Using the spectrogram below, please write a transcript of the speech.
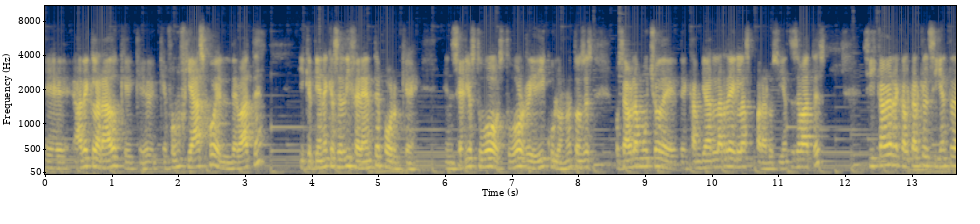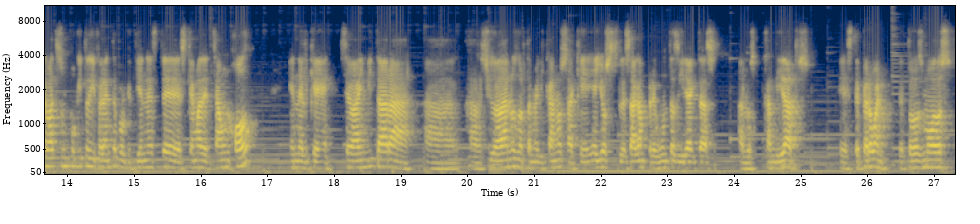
eh, ha declarado que, que, fue un fiasco el debate y que tiene que ser diferente porque en serio estuvo, estuvo ridículo, ¿no? Entonces, pues se habla mucho de, cambiar las reglas para los siguientes debates. Sí cabe recalcar que el siguiente debate es un poquito diferente porque tiene este esquema de town hall en el que se va a invitar a ciudadanos norteamericanos a que ellos les hagan preguntas directas a los candidatos. Este, pero bueno, de todos modos,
